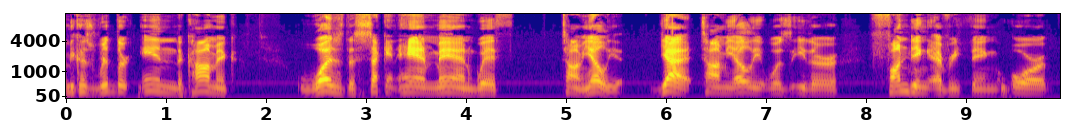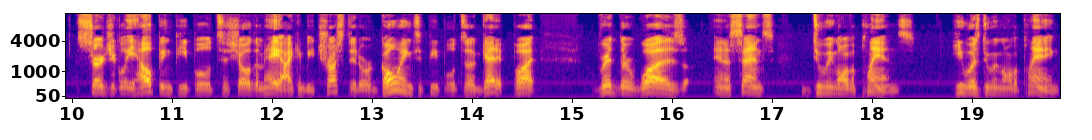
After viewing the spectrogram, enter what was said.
because Riddler in the comic was the second hand man with Tommy Elliot. Yeah, Tommy Elliot was either funding everything or surgically helping people to show them, hey, I can be trusted, or going to people to get it. But Riddler was, in a sense, doing all the plans. He was doing all the planning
